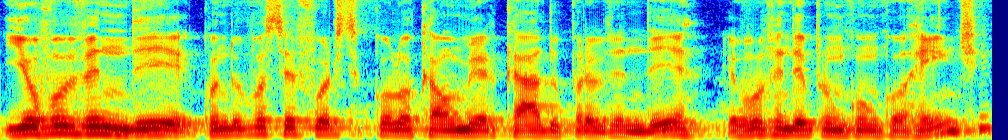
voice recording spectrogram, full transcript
E eu vou vender, quando você for se colocar o mercado para vender, eu vou vender para um concorrente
